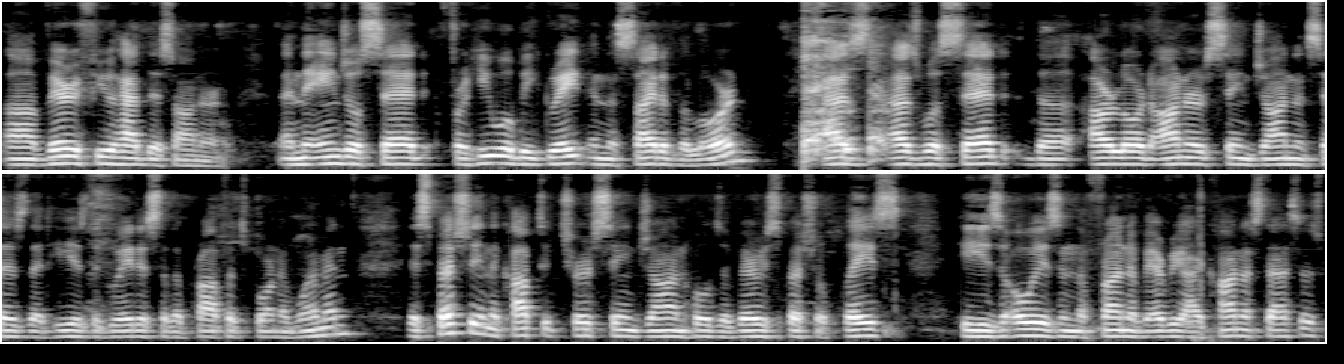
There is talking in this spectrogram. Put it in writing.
Uh, very few had this honor. And the angel said, For he will be great in the sight of the Lord as as was said, the our Lord honors Saint John and says that he is the greatest of the prophets born of women. Especially in the Coptic Church, Saint John holds a very special place. He's always in the front of every iconostasis.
